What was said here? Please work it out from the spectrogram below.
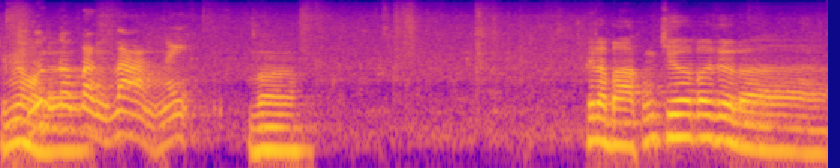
Thế mới hỏi nước nó là vàng vàng ấy. Vâng. Thế là bà cũng chưa bao giờ là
